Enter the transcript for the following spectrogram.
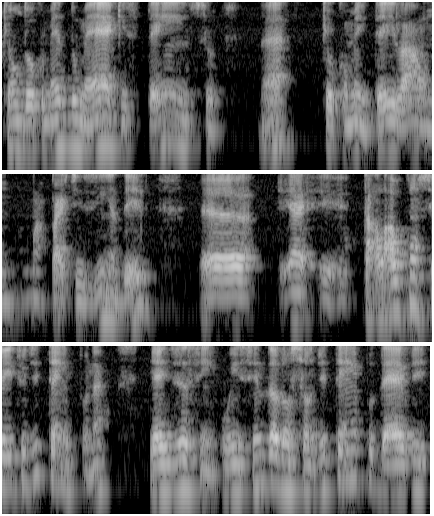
que é um documento do MEC extenso, né, que eu comentei lá um, uma partezinha dele, é, é, é, tá lá o conceito de tempo, né? E aí diz assim: o ensino da noção de tempo deve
